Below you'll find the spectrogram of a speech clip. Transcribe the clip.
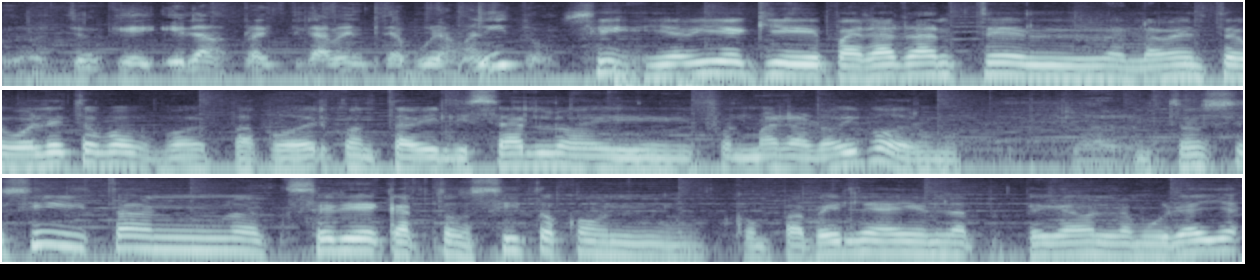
una cuestión que era prácticamente a pura manito. Sí, y había que parar antes el- la venta de boletos para poder contabilizarlos y informar a los hipódromos. Claro. Entonces sí, estaban una serie de cartoncitos con, con papeles ahí en la, pegados en la muralla,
